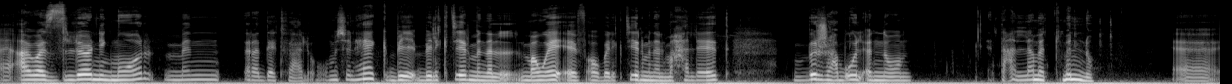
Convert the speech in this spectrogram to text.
I was learning more من ردات فعله. ومشان هيك بالكثير من المواقف أو بالكثير من المحلات برجع بقول إنه تعلمت منه آه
